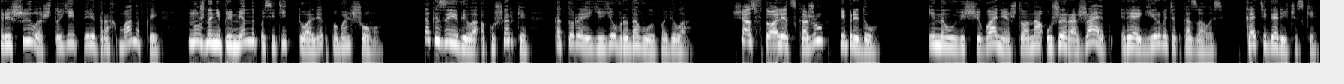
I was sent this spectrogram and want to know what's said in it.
решила, что ей перед Рахмановкой нужно непременно посетить туалет по-большому. Так и заявила акушерке, которая ее в родовую повела. «Сейчас в туалет скажу и приду». И на увещевание, что она уже рожает, реагировать отказалась. Категорически.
